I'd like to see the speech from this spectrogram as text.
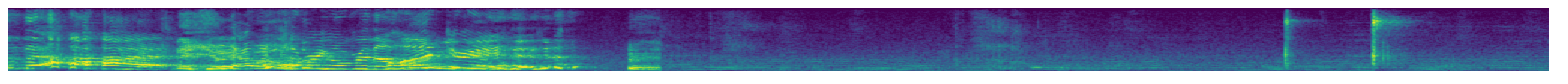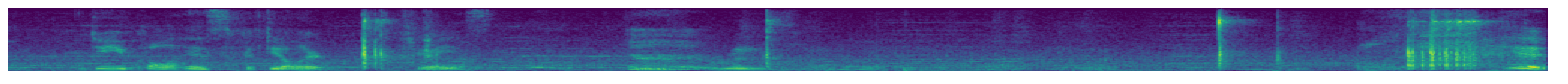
was that? Can I do it, that was bro? hovering over the I'm not gonna do hundred. Do you call his fifty dollar raise? Hit.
